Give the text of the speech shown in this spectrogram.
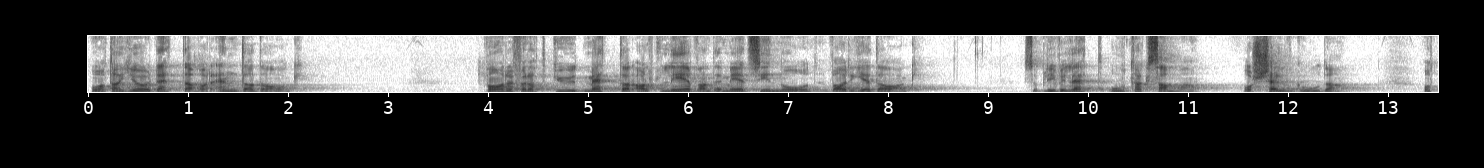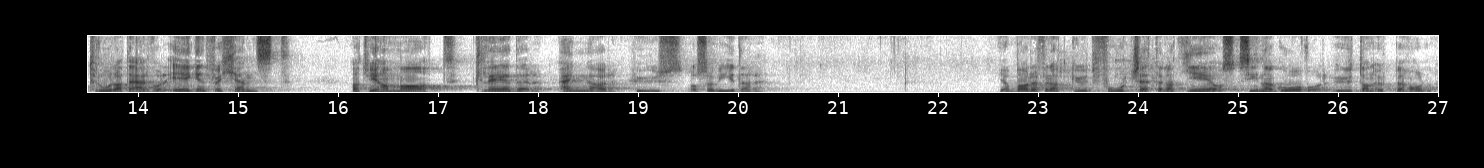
och att han gör detta varenda dag. Bara för att Gud mättar allt levande med sin nåd varje dag så blir vi lätt otacksamma och självgoda och tror att det är vår egen förtjänst att vi har mat, kläder, pengar, hus och så vidare. Ja, bara för att Gud fortsätter att ge oss sina gåvor utan uppehåll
